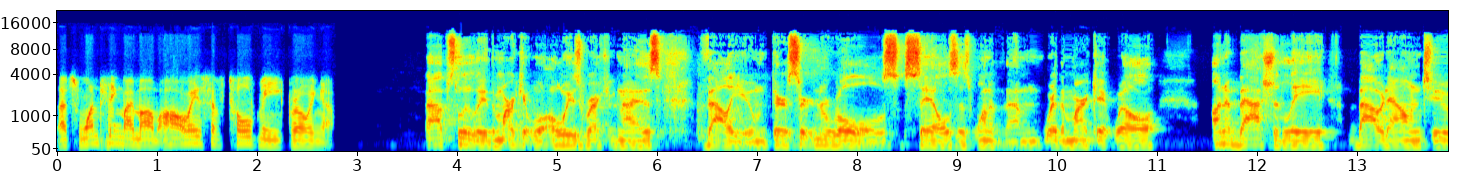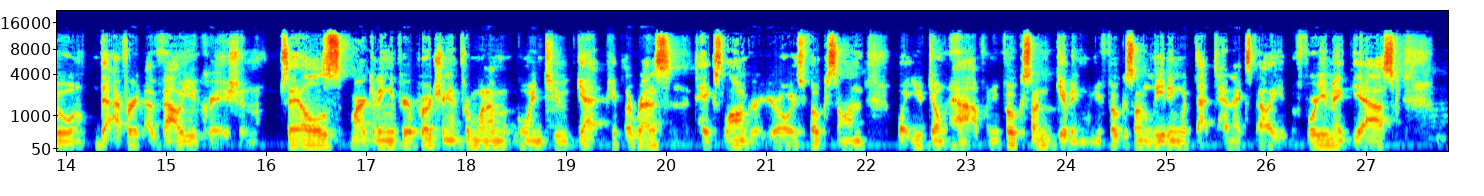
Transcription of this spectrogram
That's one thing my mom always have told me growing up. Absolutely. The market will always recognize value. There are certain roles, sales is one of them, where the market will unabashedly bow down to the effort of value creation. Sales, marketing, if you're approaching it from what I'm going to get, people are reticent. It takes longer. You're always focused on what you don't have. When you focus on giving, when you focus on leading with that 10x value before you make the ask,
